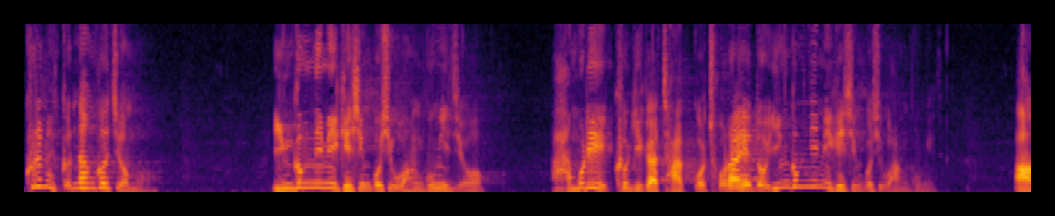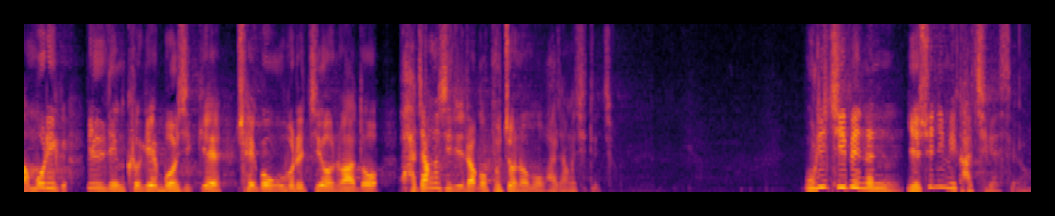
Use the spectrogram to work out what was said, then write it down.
그러면 끝난 거죠, 뭐. 임금님이 계신 곳이 왕궁이죠. 아무리 크기가 작고 초라해도 임금님이 계신 곳이 왕궁이죠. 아무리 그 빌딩 크게 멋있게 최고급으로 지어놔도 화장실이라고 붙여놓으면 화장실이죠. 우리 집에는 예수님이 같이 계세요.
